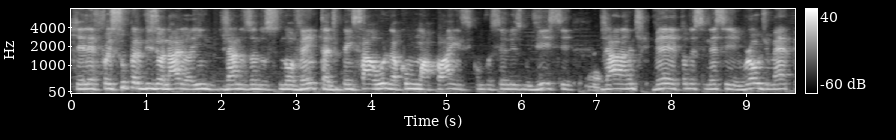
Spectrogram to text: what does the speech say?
que ele foi super visionário aí já nos anos 90 de pensar a urna como um appliance, como você mesmo disse, é. já antever todo esse nesse roadmap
